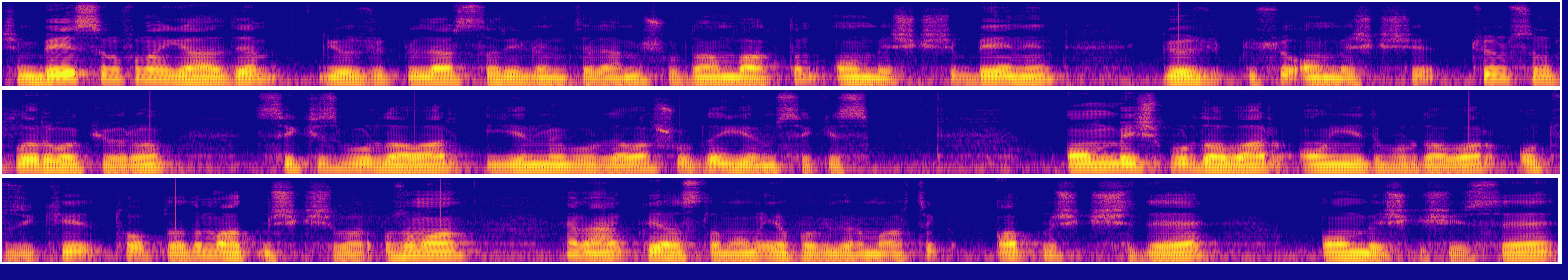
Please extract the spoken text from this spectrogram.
Şimdi B sınıfına geldim. Gözlüklüler sarıyla nitelenmiş. Şuradan baktım 15 kişi. B'nin gözlüklüsü 15 kişi. Tüm sınıflara bakıyorum. 8 burada var, 20 burada var, şurada 28. 15 burada var, 17 burada var, 32 topladım 60 kişi var. O zaman hemen kıyaslamamı yapabilirim artık. 60 kişide 15 kişi ise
